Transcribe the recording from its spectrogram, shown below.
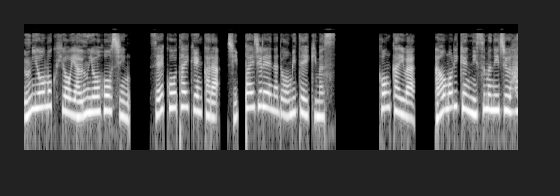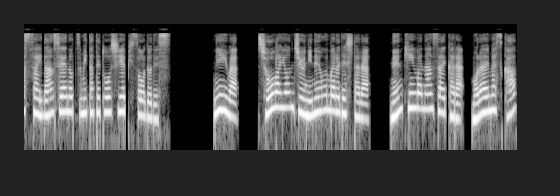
運用目標や運用方針、成功体験から失敗事例などを見ていきます。今回は、青森県に住む28歳男性の積み立て投資エピソードです。2位は、昭和42年生まれでしたら、年金は何歳からもらえますか？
